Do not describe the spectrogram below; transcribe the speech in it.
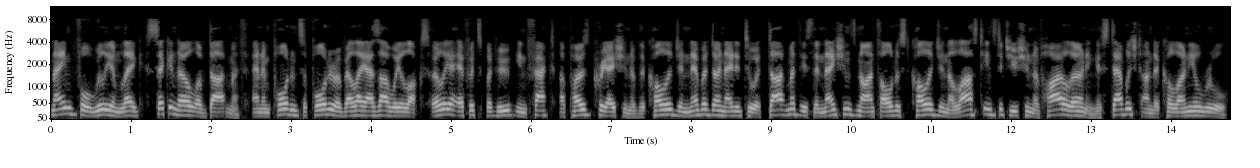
Named for William Legge, 2nd Earl of Dartmouth, an important supporter of Eleazar Wheelock's earlier efforts but who, in fact, opposed creation of the college and never donated to it. Dartmouth is the nation's ninth oldest college and the last institution of higher learning established under colonial rule.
